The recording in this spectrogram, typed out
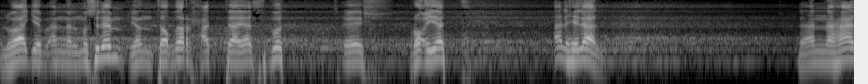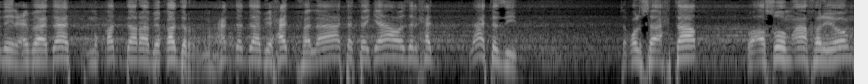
الواجب أن المسلم ينتظر حتى يثبت إيش؟ رؤية الهلال. لأن هذه العبادات مقدرة بقدر محددة بحد فلا تتجاوز الحد لا تزيد. تقول سأحتاط وأصوم آخر يوم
